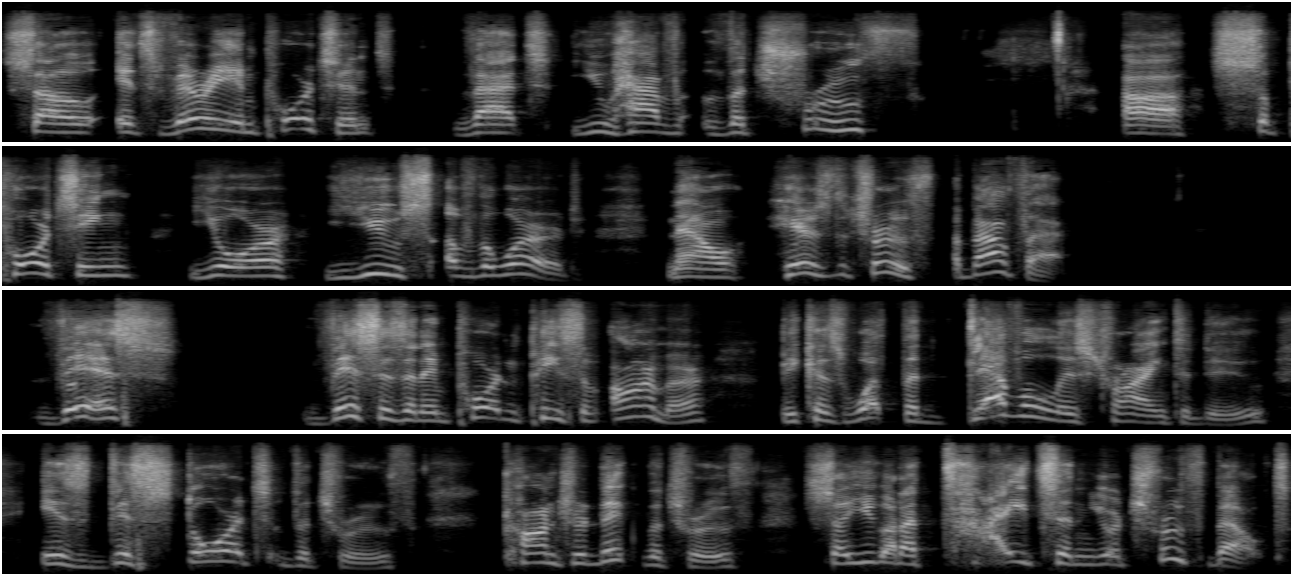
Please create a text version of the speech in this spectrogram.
So it's very important that you have the truth uh, supporting your use of the word. Now, here's the truth about that. This, this is an important piece of armor because what the devil is trying to do is distort the truth, contradict the truth. So you got to tighten your truth belt.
